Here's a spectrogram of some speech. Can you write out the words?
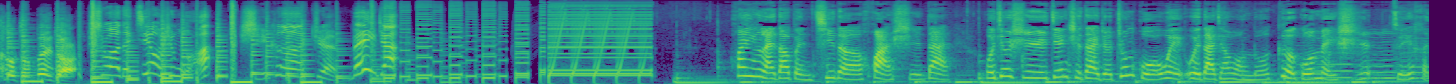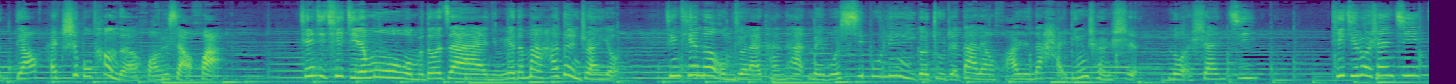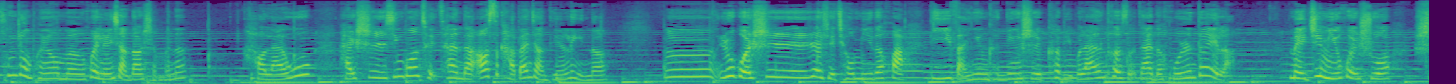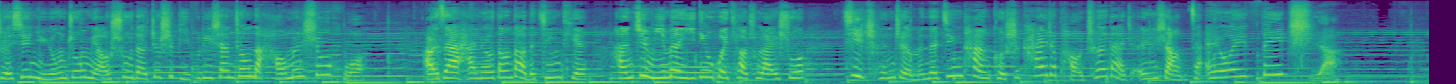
时刻准备着。说的就是我，时刻准备着。欢迎来到本期的划时代，我就是坚持带着中国味为大家网罗各国美食，嘴很刁还吃不胖的黄小画。前几期节目我们都在纽约的曼哈顿转悠，今天呢，我们就来谈谈美国西部另一个住着大量华人的海滨城市洛杉矶。提及洛杉矶，听众朋友们会联想到什么呢？好莱坞还是星光璀璨的奥斯卡颁奖典礼呢？嗯，如果是热血球迷的话，第一反应肯定是科比布莱恩特所在的湖人队了。美剧迷会说，《蛇蝎女佣》中描述的就是比弗利山庄的豪门生活。而在韩流当道的今天，韩剧迷们一定会跳出来说，继承者们的惊叹可是开着跑车带着恩上在 A O A 飞驰啊！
